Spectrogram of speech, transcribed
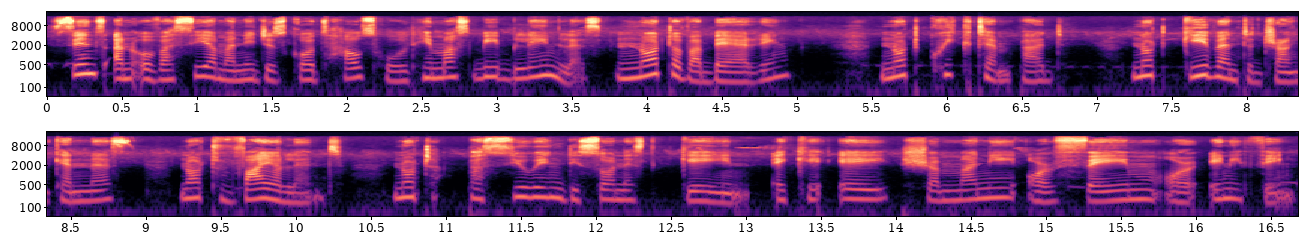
Since an overseer manages God's household, he must be blameless, not overbearing, not quick tempered, not given to drunkenness, not violent, not pursuing dishonest gain, aka shamani or fame or anything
